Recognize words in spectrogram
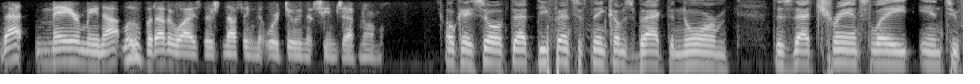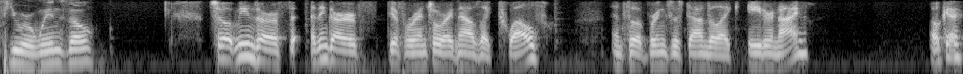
that may or may not move, but otherwise there's nothing that we're doing that seems abnormal. Okay, so if that defensive thing comes back to norm, does that translate into fewer wins though? So it means our I think our differential right now is like 12 and so it brings us down to like 8 or 9. Okay.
